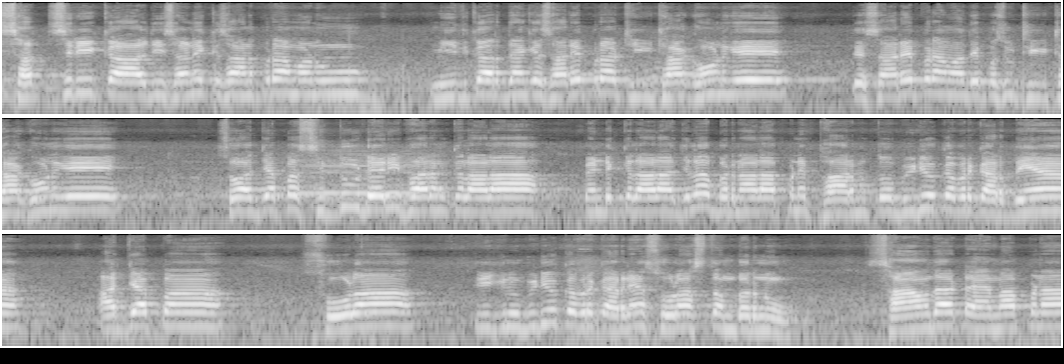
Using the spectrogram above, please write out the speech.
ਸਤਿ ਸ੍ਰੀ ਅਕਾਲ ਜੀ ਸਾਰੇ ਕਿਸਾਨ ਭਰਾਵਾਂ ਨੂੰ। ਉਮੀਦ ਕਰਦੇ ਹਾਂ ਕਿ ਸਾਰੇ ਭਰਾ ਠੀਕ ਠਾਕ ਹੋਣਗੇ ਤੇ ਸਾਰੇ ਭਰਾਵਾਂ ਦੇ ਪਸ਼ੂ ਠੀਕ ਠਾਕ ਹੋਣਗੇ। ਸੋ ਅੱਜ ਆਪਾਂ ਸਿੱਧੂ ਡੇਅਰੀ ਫਾਰਮ ਕਲਾਲਾ, ਪਿੰਡ ਕਲਾਲਾ, ਜ਼ਿਲ੍ਹਾ ਬਰਨਾਲਾ ਆਪਣੇ ਫਾਰਮ ਤੋਂ ਵੀਡੀਓ ਕਵਰ ਕਰਦੇ ਹਾਂ। ਅੱਜ ਆਪਾਂ 16 ਤਰੀਕ ਨੂੰ ਵੀਡੀਓ ਕਵਰ ਕਰ ਰਹੇ ਹਾਂ 16 ਸਤੰਬਰ ਨੂੰ। ਸ਼ਾਮ ਦਾ ਟਾਈਮ ਆਪਣਾ।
